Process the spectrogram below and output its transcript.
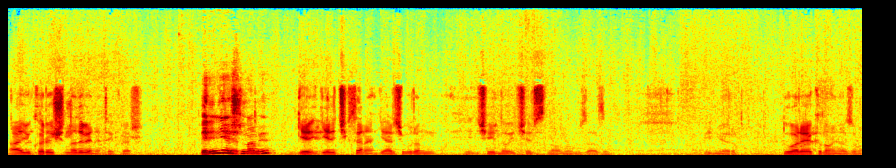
Ha yukarı ışınladı beni tekrar. Beni niye Evet. ışınlamıyor? Geri, geri çıksana. Gerçi buranın şeyinde o içerisinde olmamız lazım. Bilmiyorum. Duvara yakın oyna o zaman.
